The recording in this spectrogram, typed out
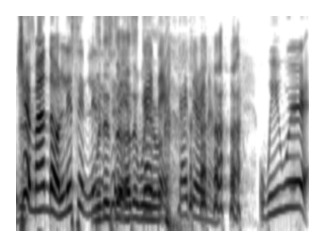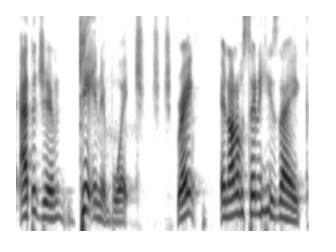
Pinche it's- Mando, listen, listen when to it's this. the other way Cállate, cállate right now. We were at the gym getting it, boy, right? And all of a sudden he's like,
